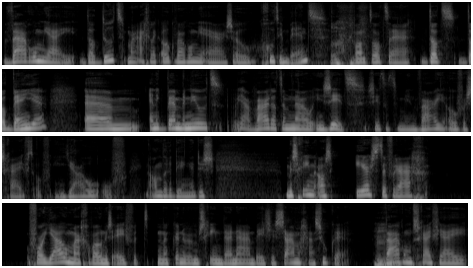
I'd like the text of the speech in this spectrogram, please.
Waarom jij dat doet, maar eigenlijk ook waarom je er zo goed in bent. Want dat, uh, dat, dat ben je. Um, en ik ben benieuwd ja, waar dat hem nou in zit. Zit het hem in waar je over schrijft, of in jou, of in andere dingen? Dus misschien als eerste vraag voor jou, maar gewoon eens even. Dan kunnen we misschien daarna een beetje samen gaan zoeken. Mm -hmm. Waarom schrijf jij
